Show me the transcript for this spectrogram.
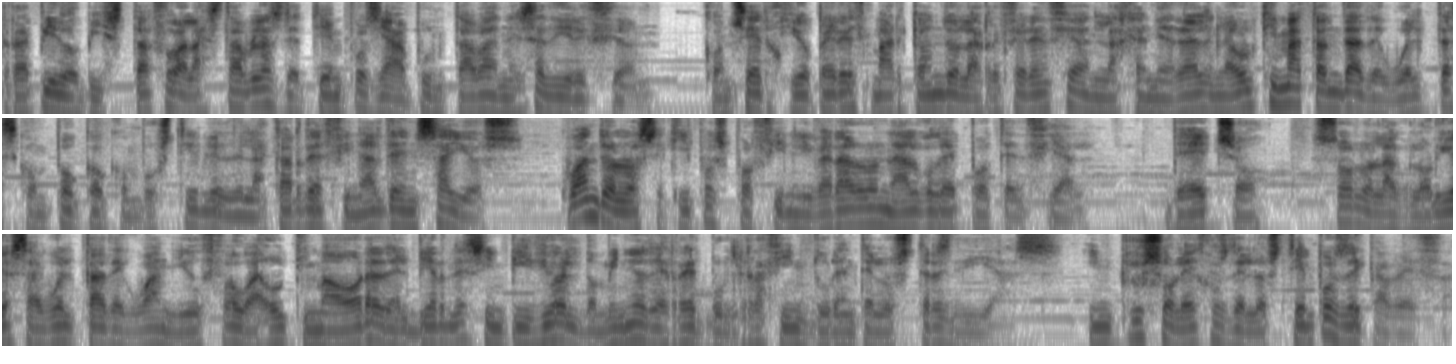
rápido vistazo a las tablas de tiempos ya apuntaba en esa dirección, con Sergio Pérez marcando la referencia en la general en la última tanda de vueltas con poco combustible de la tarde final de ensayos, cuando los equipos por fin liberaron algo de potencial. De hecho, solo la gloriosa vuelta de One Yuzhou a última hora del viernes impidió el dominio de Red Bull Racing durante los tres días, incluso lejos de los tiempos de cabeza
